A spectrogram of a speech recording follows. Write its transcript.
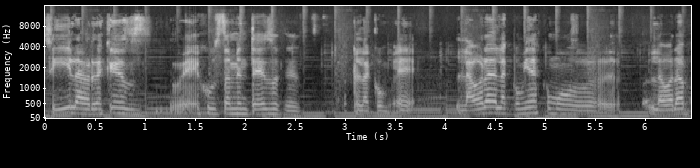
Sí, la verdad que es eh, justamente eso, que la, eh, la hora de la comida es como la hora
